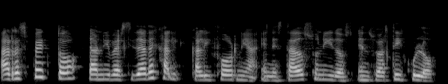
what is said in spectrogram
Al respecto, la Universidad de California en Estados Unidos, en su artículo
